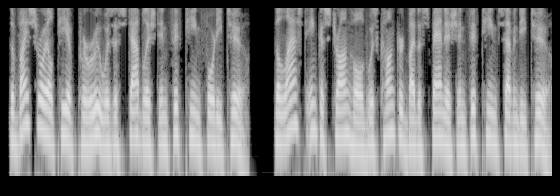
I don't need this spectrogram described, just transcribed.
The Viceroyalty of Peru was established in 1542. The last Inca stronghold was conquered by the Spanish in 1572.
